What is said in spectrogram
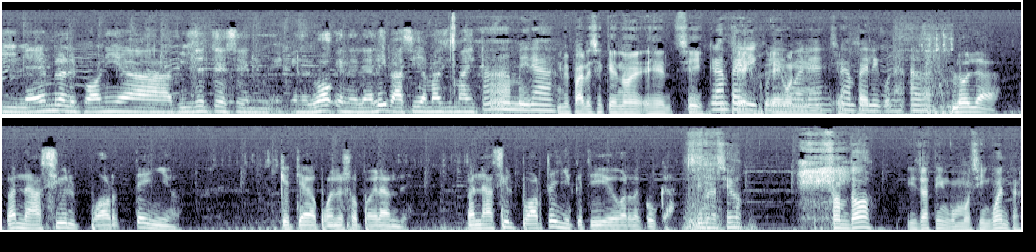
y la hembra le ponía billetes en, en el bo- en el slip, así a Magic Mike. Ah, mira. Me parece que no es. eh, sí. Gran sí, película, es un- igual, ¿eh? sí, Gran sí. película. A ver. Lola, va nació el porteño que te haga poner sopa grande. Nació el porteño que te diga gorda cuca. Sí, nació. Son dos y ya tienen como 50.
